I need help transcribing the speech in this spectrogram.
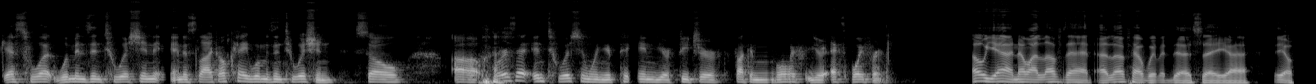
guess what? Women's intuition and it's like okay women's intuition. So uh, where's that intuition when you're picking your future fucking boy your ex-boyfriend Oh yeah, no, I love that. I love how women uh, say, uh, you know,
